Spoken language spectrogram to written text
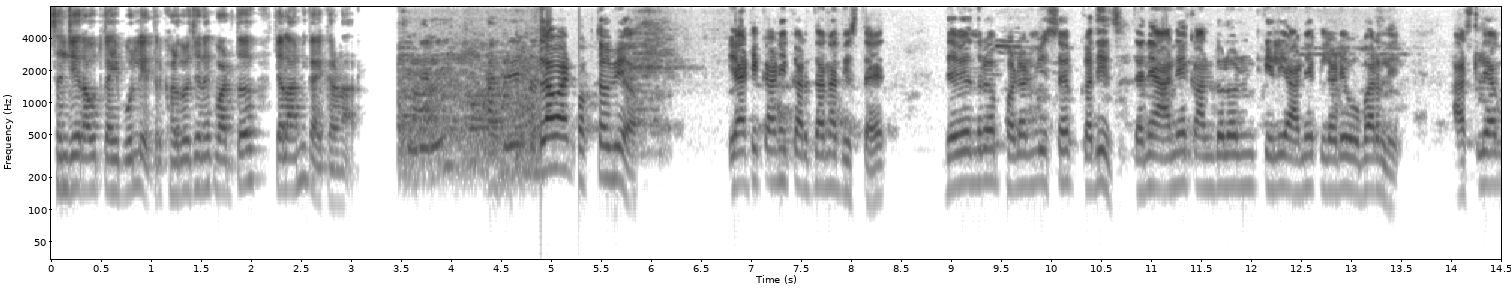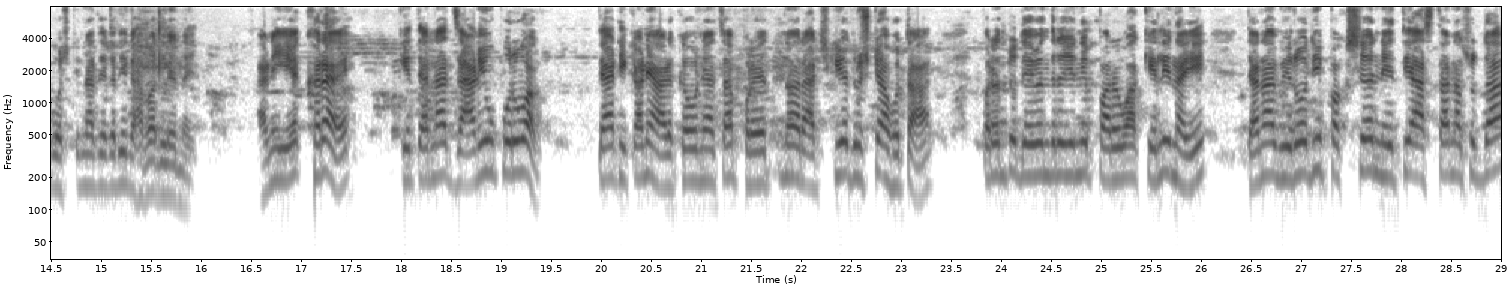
संजय राऊत काही बोलले तर खळबळजनक वाटतं त्याला आम्ही काय करणार? मला वाट वक्तव्य या ठिकाणी करताना दिसत आहेत देवेंद्र फडणवीस साहेब कधीच त्यांनी अनेक आंदोलन केली अनेक लढे उभारले. असल्या गोष्टींना ते कधी घाबरले नाही. आणि एक खरं आहे की त्यांना जाणीवपूर्वक त्या ठिकाणी अडकवण्याचा प्रयत्न राजकीयदृष्ट्या होता परंतु देवेंद्रजींनी परवा केली नाही. त्यांना विरोधी पक्ष नेते असतानासुद्धा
